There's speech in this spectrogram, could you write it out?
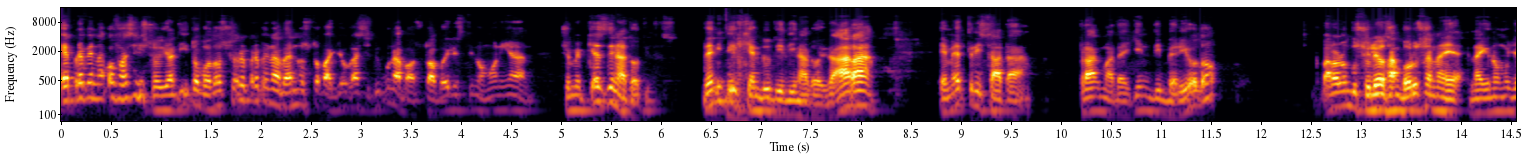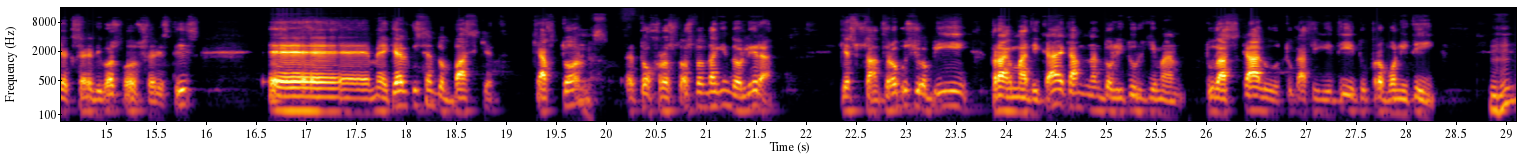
έπρεπε να αποφασίσω. Γιατί το ποδόσφαιρο έπρεπε να παίρνω στο παλιό Γασιπί που να πάω, στο Αποέλ στην Ομόνια και με ποιες δυνατότητες. Δεν υπήρχε τούτη δυνατότητα. Άρα, εμέτρησα τα πράγματα εκείνη την περίοδο. Παρόλο που σου λέω θα μπορούσα να, να γινόμουν και εξαιρετικός ποδοσφαιριστής, ε, με κέρδισε το μπάσκετ. Και αυτόν ε, το χρωστό στον Τάκιν Λίρα και στους ανθρώπους οι οποίοι πραγματικά έκαναν το λειτουργήμα του δασκάλου, του καθηγητή, του προπονητη mm-hmm.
